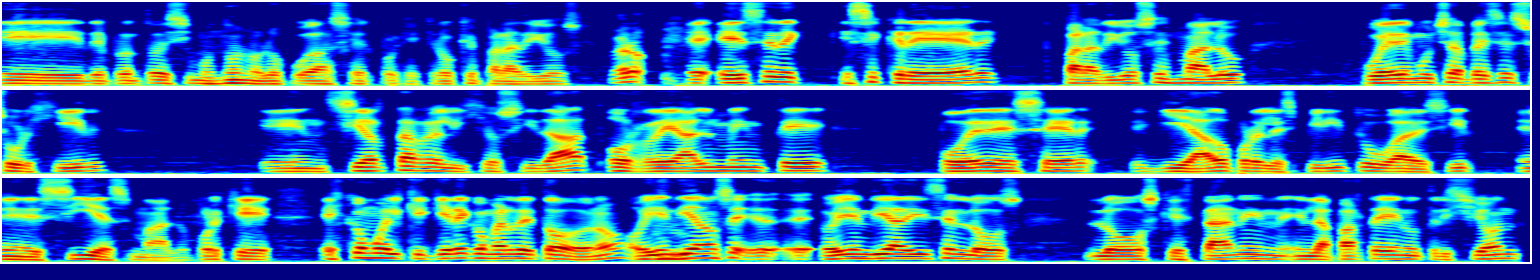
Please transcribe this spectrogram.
eh, de pronto decimos, no, no lo puedo hacer porque creo que para Dios. Bueno, e, ese, de, ese creer para Dios es malo puede muchas veces surgir en cierta religiosidad o realmente puede ser guiado por el espíritu a decir eh, sí es malo, porque es como el que quiere comer de todo, ¿no? Hoy en día no sé, eh, hoy en día dicen los los que están en, en, la parte de nutrición,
